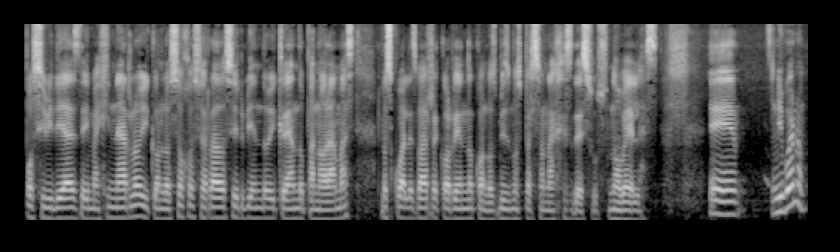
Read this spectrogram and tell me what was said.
posibilidades de imaginarlo y con los ojos cerrados ir viendo y creando panoramas, los cuales vas recorriendo con los mismos personajes de sus novelas. Eh, y bueno,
